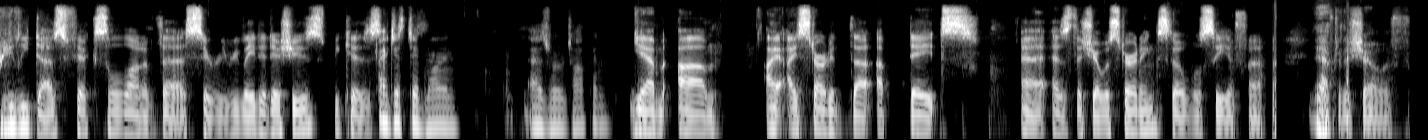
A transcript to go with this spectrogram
really does fix a lot of the Siri related issues because I just did mine as we were talking. Yeah, um, I, I started the updates uh, as the show was starting, so we'll see if uh, yeah. after the show if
